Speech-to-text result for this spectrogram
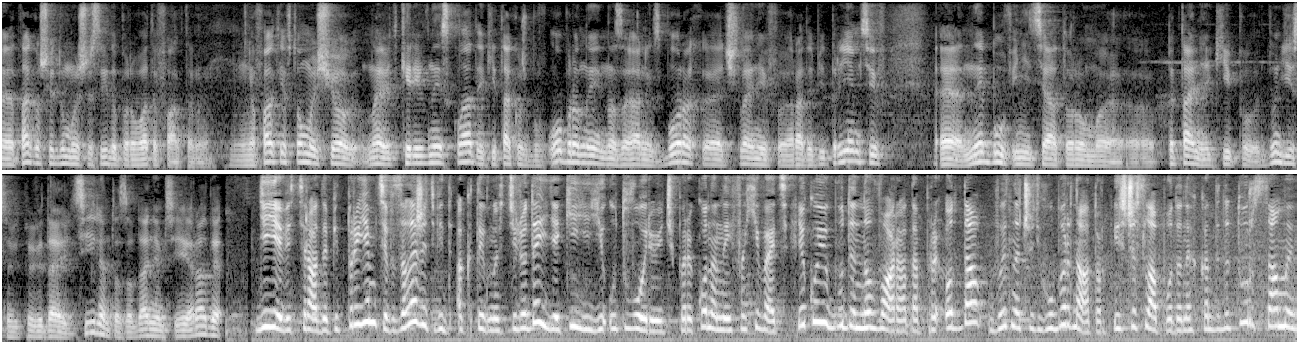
е, Також я думаю, що слід оперувати фактами. Факт є в тому, що навіть керівний склад, який також був обраний на загальних зборах членів ради підприємців, не був ініціатором е, питань, які ну, дійсно відповідають цілям та завданням цієї ради. Дієвість ради підприємців залежить від активності людей, які її утворюють. Переконаний фахівець, якою буде нова рада при ОДА, визначить губернатор. Із числа поданих кандидатур саме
